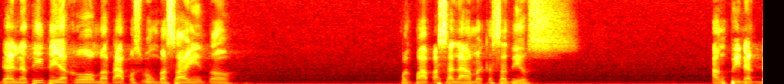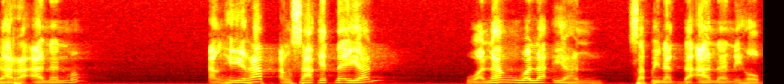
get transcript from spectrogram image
Dahil natitiyak ko matapos mong basahin ito, magpapasalamat ka sa Diyos. Ang pinagdaraanan mo, ang hirap, ang sakit na iyan, walang-wala iyan sa pinagdaanan ni Job.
